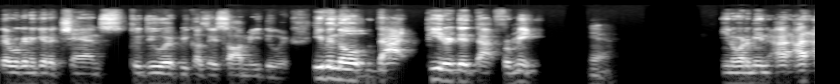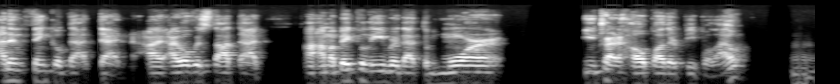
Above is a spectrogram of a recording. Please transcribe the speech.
they were going to get a chance to do it because they saw me do it. Even though that Peter did that for me. Yeah. You know what I mean? I, I, I didn't think of that then. I, I always thought that I'm a big believer that the more you try to help other people out, mm-hmm.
